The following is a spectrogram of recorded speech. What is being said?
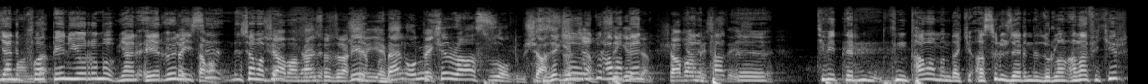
yani zamanda. Fuat Bey'in yorumu yani eğer öyleyse tamam. ama ben, Şaban Bey'in Yani sözü hakkını bir- ben onun Peki. için rahatsız oldum şahsen. Size geleceğim, Doğrudur size ama ben geleceğim. Şaban yani Bey, ta- sizdeyiz. e, tweetlerin tamamındaki asıl üzerinde durulan ana fikir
